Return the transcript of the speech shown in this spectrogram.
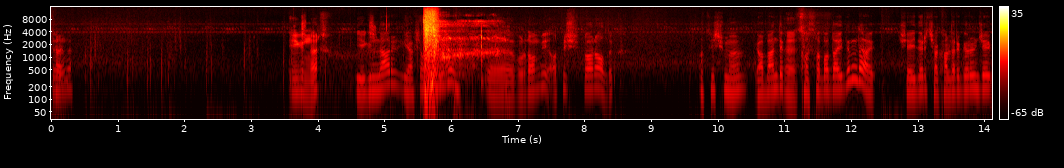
Komiserim. Beyefendi. İyi günler. İyi günler, iyi akşamlar. Ee, buradan bir atış ihbarı aldık. Atış mı? Ya ben de Evet. kasabadaydım da şeyleri, çakarları görünce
